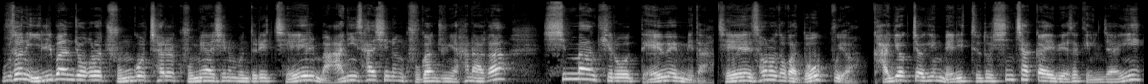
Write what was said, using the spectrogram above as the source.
우선 일반적으로 중고차를 구매하시는 분들이 제일 많이 사시는 구간 중에 하나가 10만 킬로 내외입니다. 제일 선호도가 높고요. 가격적인 메리트도 신차가에 비해서 굉장히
